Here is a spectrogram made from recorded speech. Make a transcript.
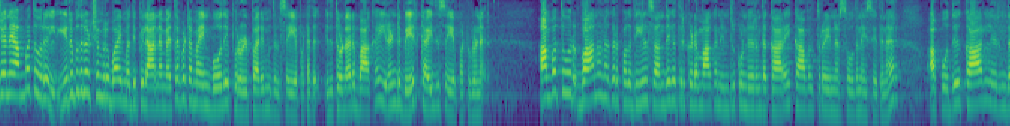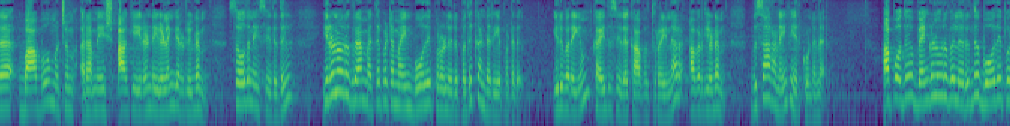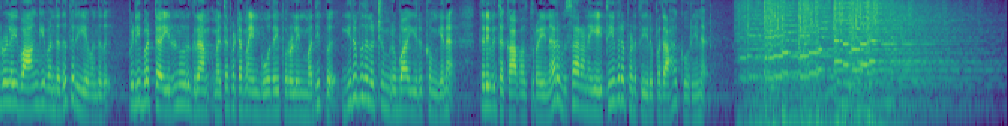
சென்னை அம்பத்தூரில் இருபது லட்சம் ரூபாய் மதிப்பிலான மெத்தபெட்டமைன் போதைப் பொருள் பறிமுதல் செய்யப்பட்டது. இது தொடர்பாக இரண்டு பேர் கைது செய்யப்பட்டுள்ளனர். அம்பத்தூர் பானு நகர் பகுதியில் சந்தேகத்திற்கிடமாக நின்று கொண்டிருந்த காரை காவல்துறையினர் சோதனை செய்தனர். அப்போது காரில் இருந்த பாபு மற்றும் ரமேஷ் ஆகிய இரண்டு இளைஞர்களிடம் சோதனை செய்ததில் இருநூறு கிராம் மெத்தபெட்டமைன் போதைப் பொருள் இருப்பது கண்டறியப்பட்டது. இருவரையும் கைது செய்த காவல்துறையினர் அவர்களிடம் விசாரணை மேற்கொண்டனர். அப்போது பெங்களூருவில் இருந்து போதைப் பொருளை வாங்கி வந்தது தெரிய வந்தது. பிடிபட்ட இருநூறு கிராம் மெத்தபெட்டமைன் போதைப் பொருளின் மதிப்பு இருபது லட்சம் ரூபாய் இருக்கும் என தெரிவித்த காவல்துறையினர் விசாரணையை தீவிரப்படுத்தி இருப்பதாக கூறினர்.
